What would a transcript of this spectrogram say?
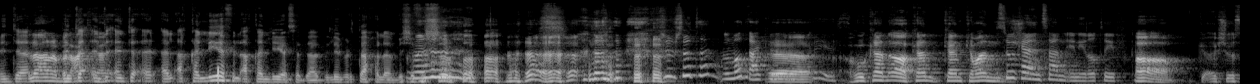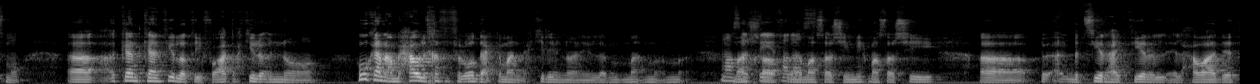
انت لا، أنا بالعكس انت, انت, يعني- أنت الأقلية في الأقلية سداد اللي بيرتاحوا لما بيشوفوا الشرطه شوف شو ده؟ الموضوع آه، كويس. هو كان آه كان كان كمان بس هو كان إنسان يعني لطيف. كان. آه آه شو اسمه؟ آه كان كان كثير لطيف. وقعدت أحكي له إنه هو كان عم بيحاول يخفف الوضع كمان بحكي لي إنه يعني ما ما ما, صار شيء خلاص. ما صار شيء منيح ما صار شيء آه بتصير هاي كثير ال- الحوادث.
